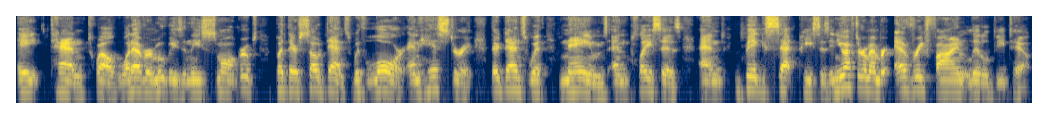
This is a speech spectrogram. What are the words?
8, 10, 12, whatever movies in these small groups, but they're so dense with lore and history. They're dense with names and places and big set pieces. And you have to remember every fine little detail.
